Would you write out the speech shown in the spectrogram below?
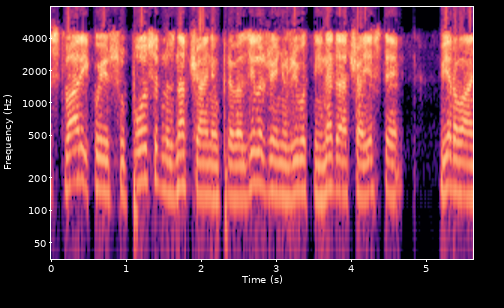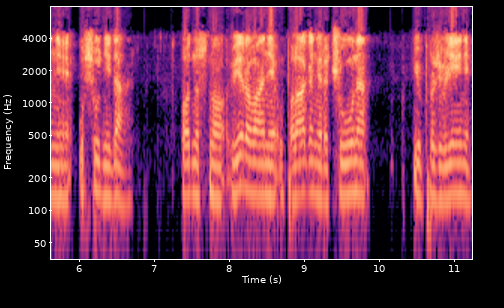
stvari koje su posebno značajne u prevazilaženju životnih nedaća jeste vjerovanje u sudnji dan, odnosno vjerovanje u polaganje računa i u proživljenje.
